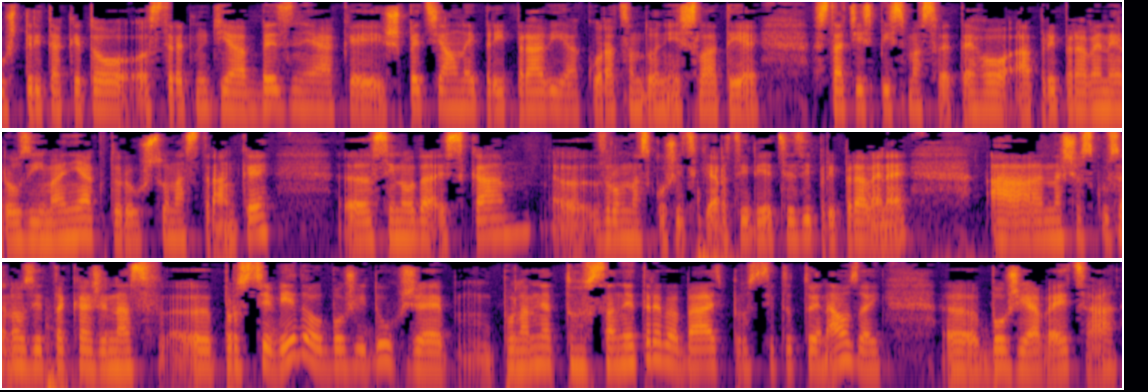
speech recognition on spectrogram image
už tri takéto stretnutia bez nejakej špeciálnej prípravy. Akurát som doniesla tie stati z písma svätého a pripravené rozjímania, ktoré už sú na stránke Synoda SK, e, zrovna z Košickej arcidiecezy pripravené. A naša skúsenosť je taká, že nás e, proste viedol Boží duch, že podľa mňa to sa netreba báť, proste toto je naozaj Božia vec. A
